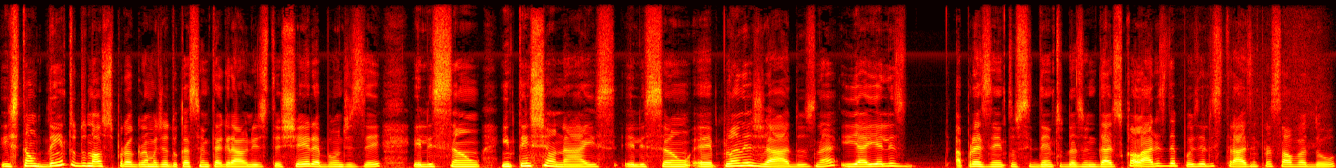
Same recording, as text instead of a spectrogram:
estão dentro do nosso programa de educação integral Anísio Teixeira, é bom dizer, eles são intencionais, eles são é, planejados, né? E aí eles apresentam-se dentro das unidades escolares, depois eles trazem para Salvador.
